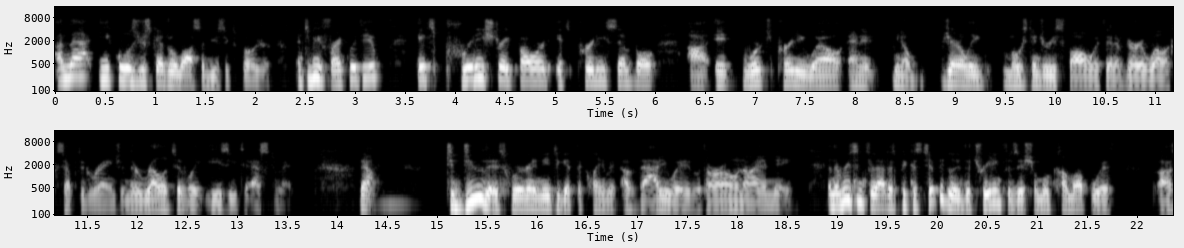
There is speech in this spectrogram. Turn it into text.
And that equals your scheduled loss of use exposure. And to be frank with you, it's pretty straightforward. It's pretty simple. Uh, it works pretty well. And it, you know, generally most injuries fall within a very well accepted range and they're relatively easy to estimate. Now, to do this, we're going to need to get the claimant evaluated with our own IME. And the reason for that is because typically the treating physician will come up with uh,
